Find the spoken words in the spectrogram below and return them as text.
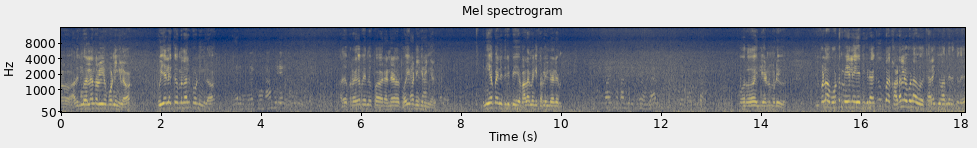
ஓ அதுக்கு முதல்ல தொழிலுக்கு போனீங்களோ? புயலுக்கு முதல் போனீங்களோ? அது பிறகு இப்போ இப்போ ரெண்டு நாள் போய் பண்ணிக்கிறீங்க. இனி எப்போ என்ன திருப்பி வளமைக்கு தொழில் வரும்? போகிறதோ இல்லையோன்னு முடிவு. இவ்வளோ ஓட்டம் மேலே ஏற்றிக்கிறாக்கு இப்போ கடல் இவ்வளோ கரைக்கு வந்திருக்குது?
